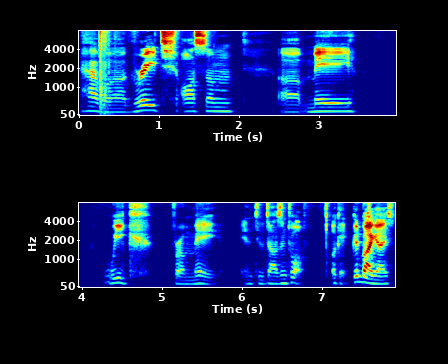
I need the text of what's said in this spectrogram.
Have a great, awesome uh, May week from May in 2012. Okay, goodbye, guys.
